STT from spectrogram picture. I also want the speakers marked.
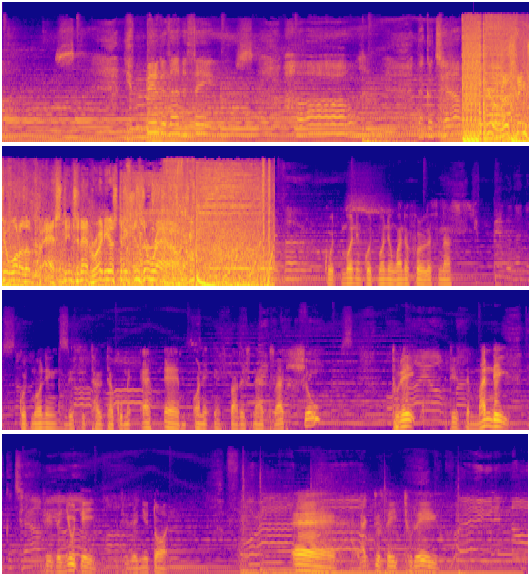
Speaker 1: stars. You're bigger than the things, oh, that could tear me.
Speaker 2: You're listening to one of the best internet radio stations around.
Speaker 3: Good morning, good morning, wonderful listeners. Good morning, this is Talita Kumi FM on the Inspirational Drive Show. Today, it is the Monday, it is a new day, it is a new dawn. Eh, I like to say today,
